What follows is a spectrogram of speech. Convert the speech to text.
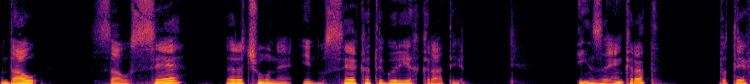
dal za vse račune in vse kategorije hkrati. In zaenkrat, po teh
